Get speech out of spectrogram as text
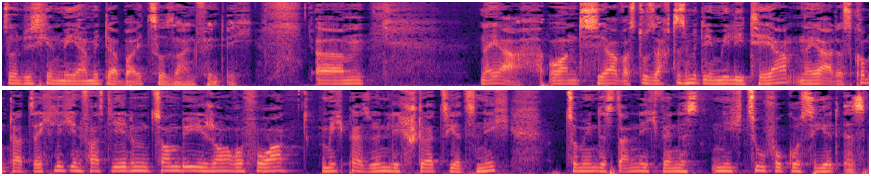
so ein bisschen mehr mit dabei zu sein, finde ich. Ähm, naja, und ja, was du sagtest mit dem Militär, naja, das kommt tatsächlich in fast jedem Zombie-Genre vor. Mich persönlich stört's jetzt nicht. Zumindest dann nicht, wenn es nicht zu fokussiert ist.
